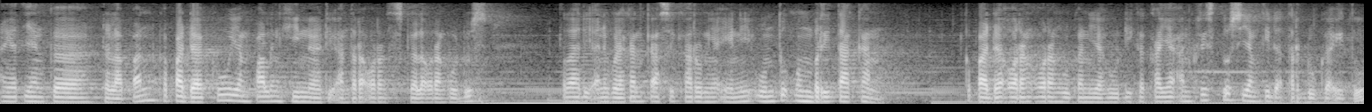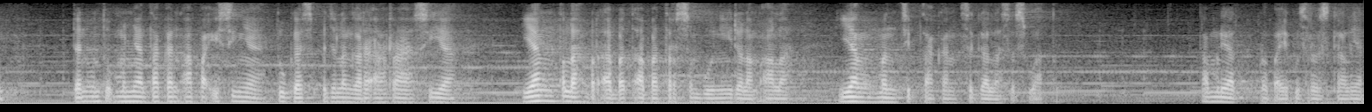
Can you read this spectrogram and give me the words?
Ayat yang ke-8, kepadaku yang paling hina di antara orang segala orang kudus telah dianugerahkan kasih karunia ini untuk memberitakan kepada orang-orang bukan Yahudi kekayaan Kristus yang tidak terduga itu dan untuk menyatakan apa isinya tugas penyelenggaraan rahasia yang telah berabad-abad tersembunyi dalam Allah yang menciptakan segala sesuatu. Kita melihat Bapak Ibu Saudara sekalian,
